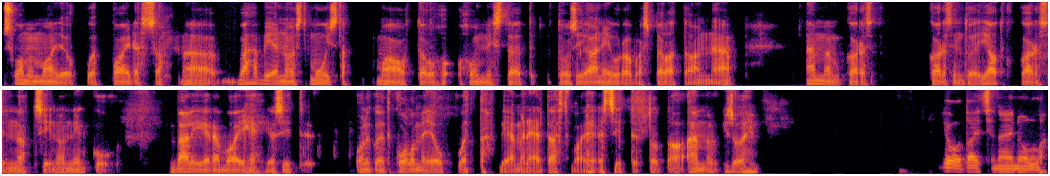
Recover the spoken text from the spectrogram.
Suomen maajoukkue paidassa. Vähän vielä noista muista maaotteluhommista, että tosiaan Euroopassa pelataan nämä MM-karsintojen jatkokarsinnat, siinä on niin kuin välierävaihe ja sitten oliko, että kolme joukkuetta vielä menee tästä vaiheesta sitten tota, MM-kisoihin. Joo, taisi näin olla.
